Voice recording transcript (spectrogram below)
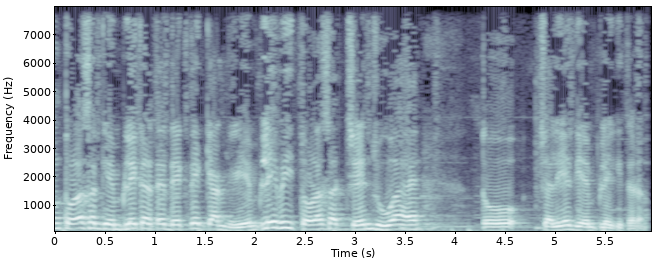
हम थोड़ा सा गेम प्ले करते देखते हैं क्या गेम प्ले भी थोड़ा सा चेंज हुआ है। तो चलिए गेम प्ले की तरफ़।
